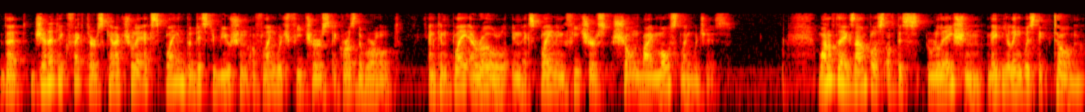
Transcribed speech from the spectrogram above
that genetic factors can actually explain the distribution of language features across the world and can play a role in explaining features shown by most languages. One of the examples of this relation may be linguistic tone.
